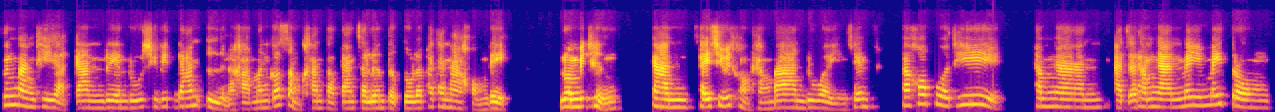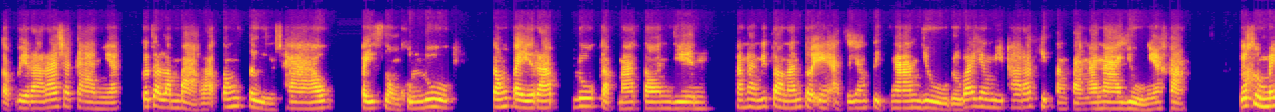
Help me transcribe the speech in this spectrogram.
ซึ่งบางทีอะการเรียนรู้ชีวิตด้านอื่นนะคะมันก็สำคัญต่อการเจริญเติบโตและพัฒนาของเด็ก รวมไปถึงการใช้ชีวิตของทางบ้านด้วย อย่างเช่น ถ้าครอบครัวที่ทำงานอาจจะทำงานไม่ไม่ตรงกับเวลาราชการเนี้ยก็จะลำบากละต้องตื่นเช้า ไปส่งคุณลูก ต้องไปรับลูกกลับมาตอนเย็นทั้งทที่ตอนนั้นตัวเองอาจจะยังติดงานอยู่ หรือว่ายังมีภารกิจต่างๆ นานาอยู่เนี่ยค่ะ ก็คือไม่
